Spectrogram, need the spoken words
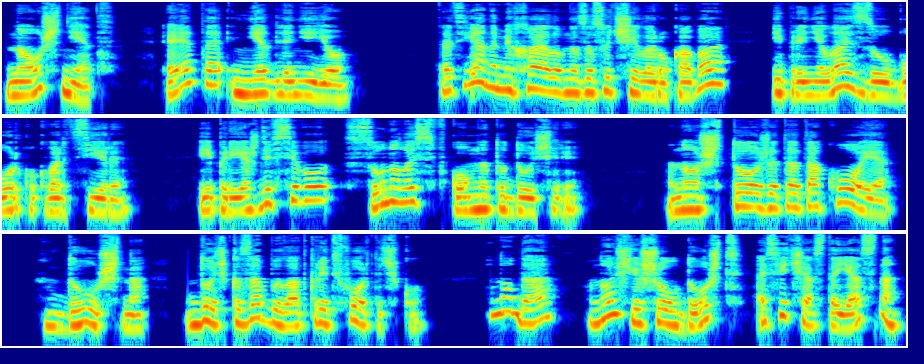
Но уж нет, это не для нее. Татьяна Михайловна засучила рукава и принялась за уборку квартиры. И прежде всего сунулась в комнату дочери. Но что же это такое? Душно. Дочка забыла открыть форточку. Ну да, ночью шел дождь, а сейчас-то ясно.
